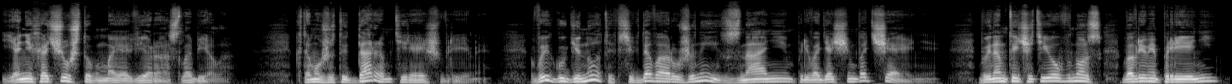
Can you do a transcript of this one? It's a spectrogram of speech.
Я не хочу, чтобы моя вера ослабела. К тому же ты даром теряешь время. Вы, гугеноты, всегда вооружены знанием, приводящим в отчаяние. Вы нам тычете его в нос во время прений —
